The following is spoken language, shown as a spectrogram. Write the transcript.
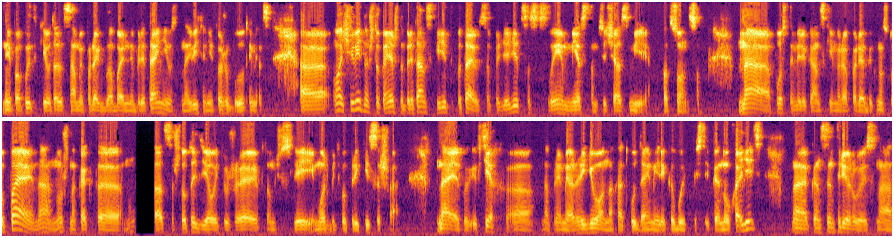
И попытки вот этот самый проект глобальной Британии установить, они тоже будут иметься. Э, ну, очевидно, что, конечно, британские элиты пытаются поделиться со своим местом сейчас в мире, под солнцем. На постамериканский миропорядок наступая, да, нужно как-то ну, пытаться что-то делать уже, в том числе и, может быть, вопреки США. Да, и в тех, э, например, регионах, откуда Америка будет постепенно уходить, э, концентрируясь на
